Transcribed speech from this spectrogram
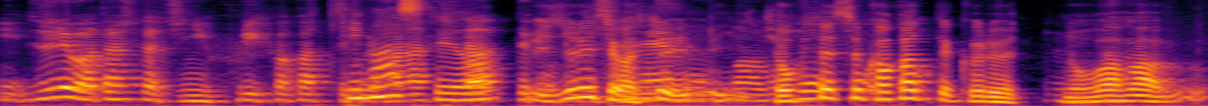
ういずれ私たちに降りかかってくる来ますよ話だってこといずれ違ですねってまあ直接かかってくるのは、うん。まあ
